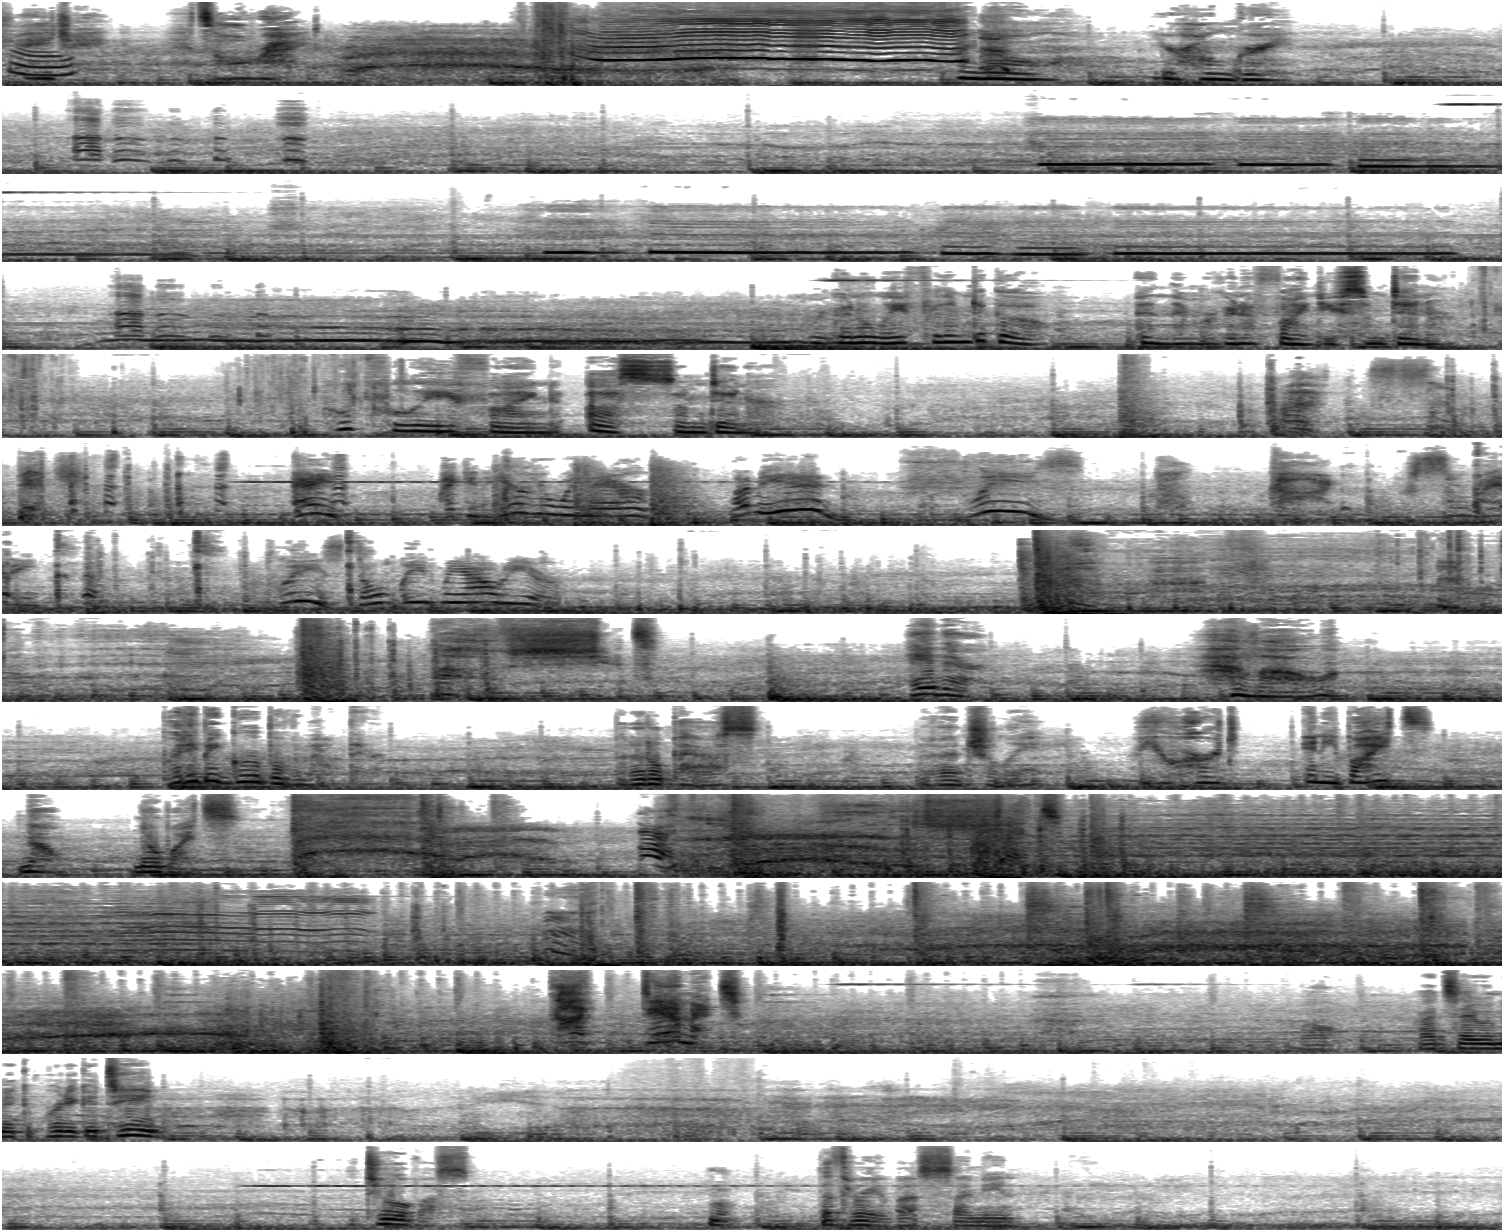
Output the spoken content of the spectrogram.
AJ. It's all right. I know. You're hungry. We're gonna wait for them to go, and then we're gonna find you some dinner. Find us some dinner. Hey, I can hear you in there. Let me in, please. God, there's so. Please, don't leave me out here. Oh, shit. Hey there. Hello. Pretty big group of them out there. But it'll pass. Eventually. Are you hurt? Any bites? No, no bites. God damn it! Well, I'd say we make a pretty good team. Two of us. Well, the three of us, I mean.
